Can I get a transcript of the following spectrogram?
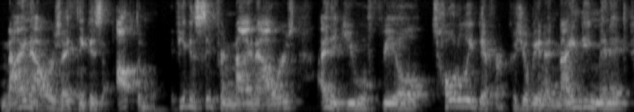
Nine hours, I think, is optimal. If you can sleep for nine hours, I think you will feel totally different because you'll be in a 90 minute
